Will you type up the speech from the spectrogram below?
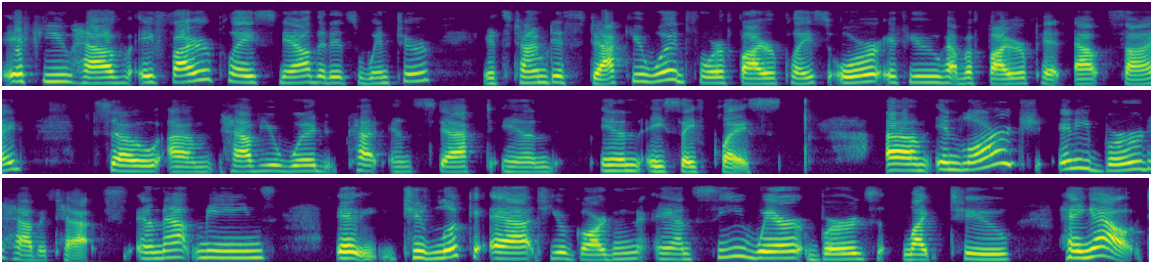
if you have a fireplace now that it's winter, it's time to stack your wood for a fireplace, or if you have a fire pit outside. So um, have your wood cut and stacked and in a safe place um, enlarge any bird habitats, and that means it, to look at your garden and see where birds like to hang out.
